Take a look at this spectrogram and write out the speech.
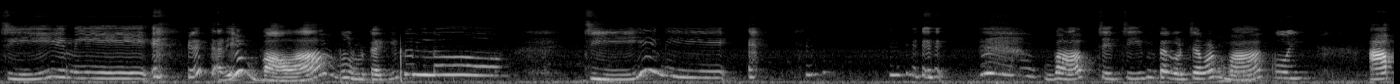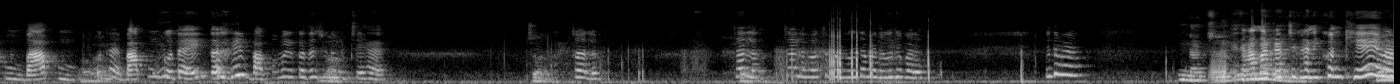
চিনি আরে বাবা বুড়োটা কি তুললো চিনি বাপ যে চিন্তা করছে আমার মা কই? আপ বাপ। কোথায়? বাপু কোথায়? এই তো বাপুমের কথা শুনে উঠছে হ্যাঁ। চলো। চলো। চলো চলো হতে পারো হতে পারো হতে পারো। হতে পারো। আমার কাছে খানিকক্ষণ খেয়ে এবার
